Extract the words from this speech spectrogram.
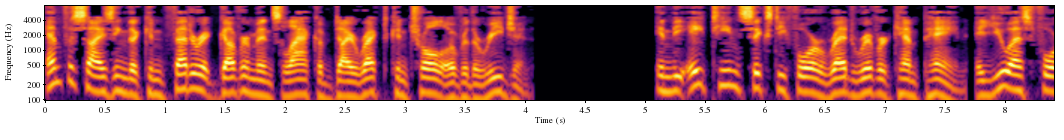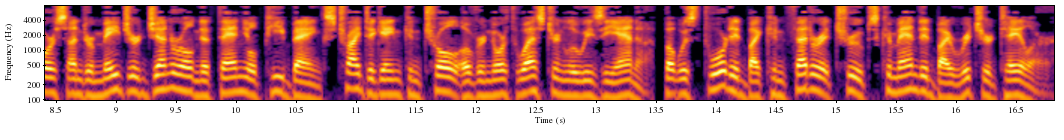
emphasizing the Confederate government's lack of direct control over the region. In the 1864 Red River Campaign, a U.S. force under Major General Nathaniel P. Banks tried to gain control over northwestern Louisiana, but was thwarted by Confederate troops commanded by Richard Taylor.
